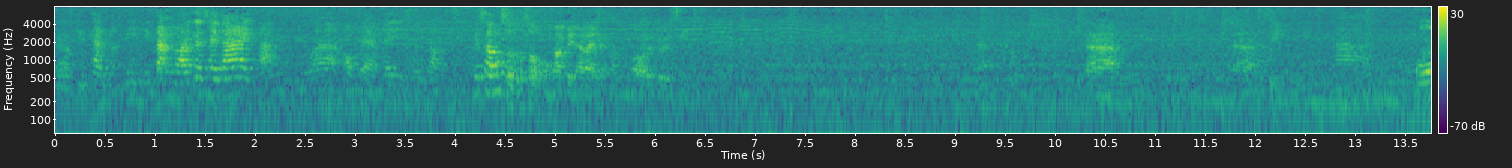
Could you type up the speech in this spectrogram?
ครับผลิตภัณฑ์มีมีตังค์น้อยก็ใช้ได้ค่ะหรือว่าออกแบบให้สำหรับไม่ทราบว่าส่วนผสมของมันเป็นอะไรนะครับอ๋อเป็นสีนะอ่าสีอ่าอ๋อ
